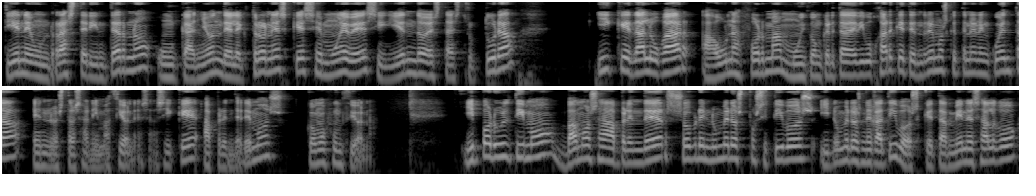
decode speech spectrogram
tiene un raster interno, un cañón de electrones que se mueve siguiendo esta estructura y que da lugar a una forma muy concreta de dibujar que tendremos que tener en cuenta en nuestras animaciones. Así que aprenderemos cómo funciona. Y por último, vamos a aprender sobre números positivos y números negativos, que también es algo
